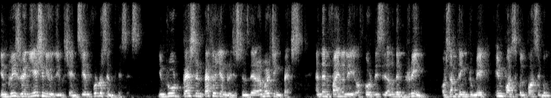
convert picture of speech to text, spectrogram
increased radiation use efficiency and photosynthesis, improved pest and pathogen resistance. They are emerging pests. And then finally, of course, this is another dream or something to make impossible possible,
